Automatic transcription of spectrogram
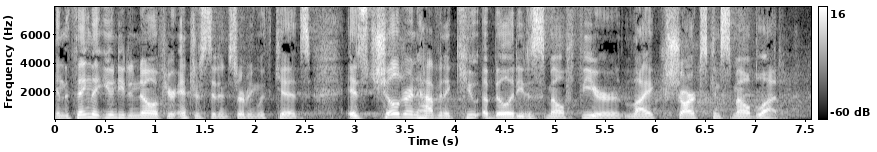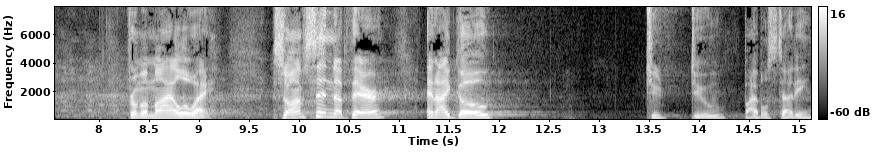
And the thing that you need to know if you're interested in serving with kids is children have an acute ability to smell fear like sharks can smell blood from a mile away. So I'm sitting up there and I go to do Bible study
